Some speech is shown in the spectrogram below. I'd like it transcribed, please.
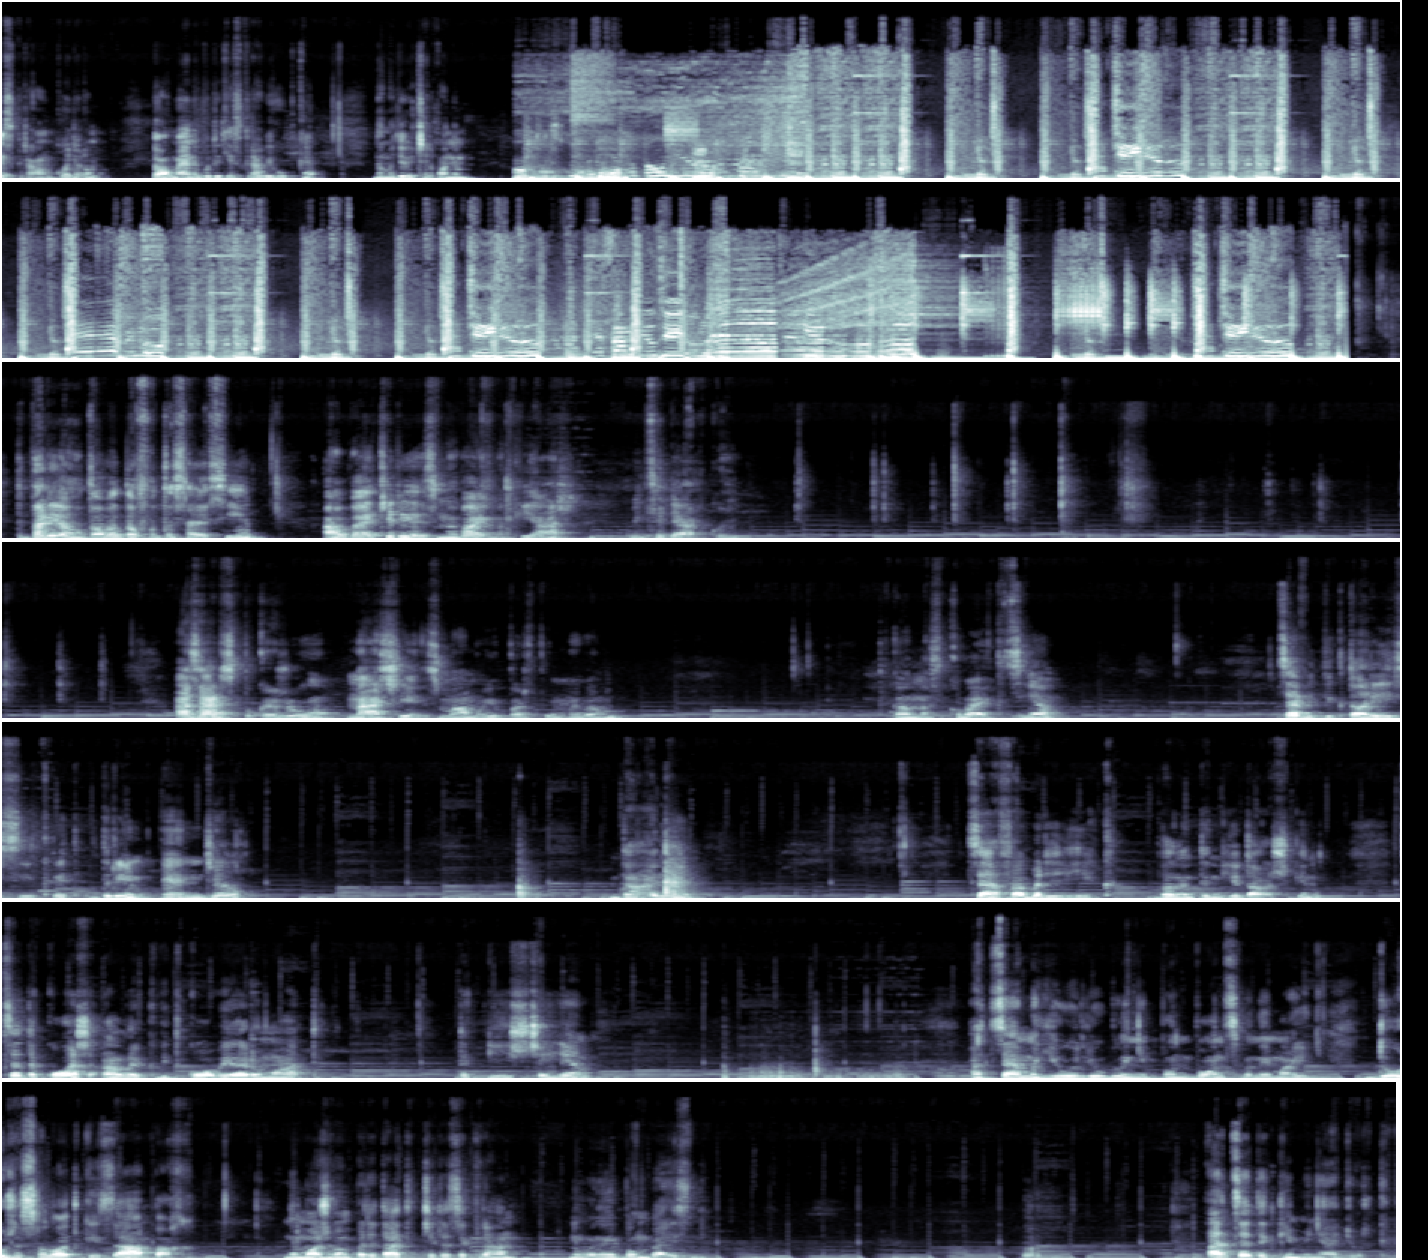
Яскравим кольором, то в мене будуть яскраві губки. Намалюю червоним. Тепер я готова до фотосесії, а ввечері змиваю макіяж міцеляркою. А зараз покажу наші з мамою парфуми вам. Така у нас колекція. Це від Victoria's Secret Dream Angel. Далі. Це Faberlic Валентин Юдашкін. Це також, але квітковий аромат. Такий ще є. А це мої улюблені бонбонс. Вони мають дуже солодкий запах. Не можу вам передати через екран, але вони бомбезні. А це такі мініатюрки.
